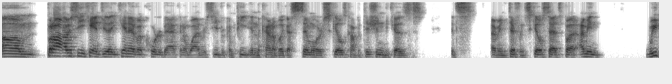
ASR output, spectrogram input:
Um, but obviously you can't do that. You can't have a quarterback and a wide receiver compete in the kind of like a similar skills competition because it's I mean different skill sets. But I mean we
